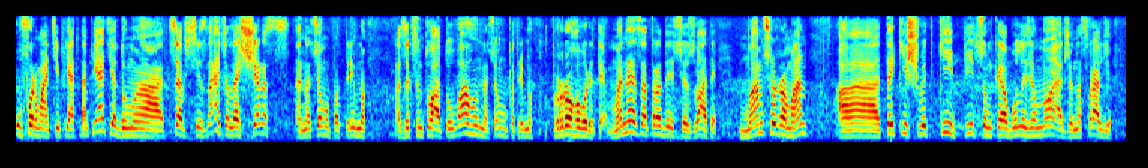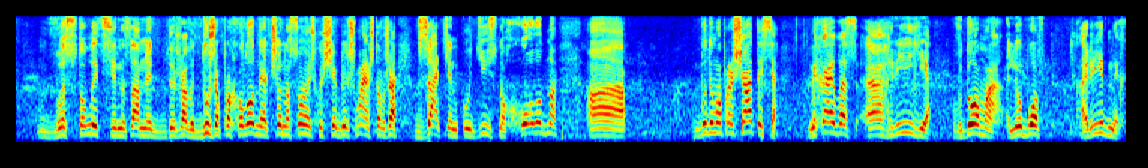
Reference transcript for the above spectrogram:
у форматі 5 на 5. Я думаю, це всі знають, але ще раз на цьому потрібно заакцентувати увагу, на цьому потрібно проговорити. Мене за традицією звати Мамчур Роман. А, такі швидкі підсумки були зі мною, адже насправді в столиці незламної держави дуже прохолодно. Якщо на сонечку ще більш-менш, то вже в затінку дійсно холодно. А, будемо прощатися. Нехай вас е, гріє вдома любов рідних.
